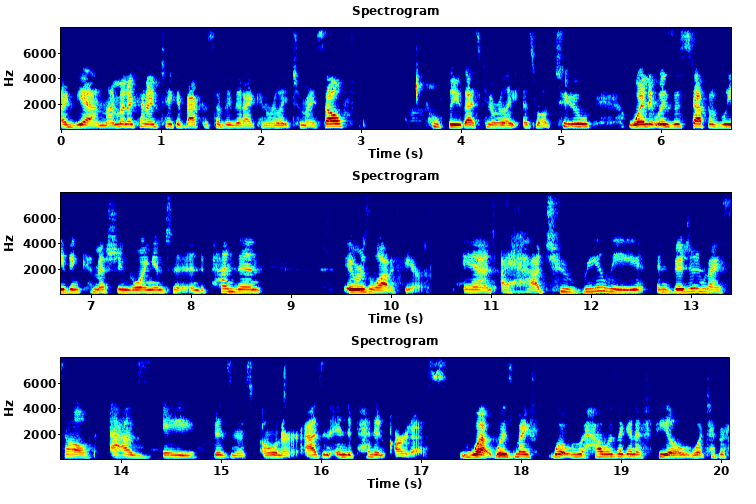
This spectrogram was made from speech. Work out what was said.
again, I'm going to kind of take it back to something that I can relate to myself. Hopefully, you guys can relate as well too. When it was a step of leaving commission, going into independent, it was a lot of fear and I had to really envision myself as a business owner, as an independent artist. What was my what how was I going to feel? What type of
